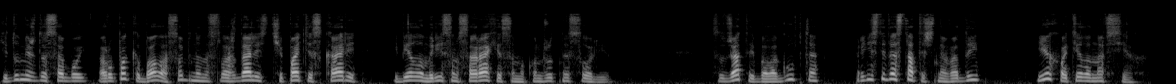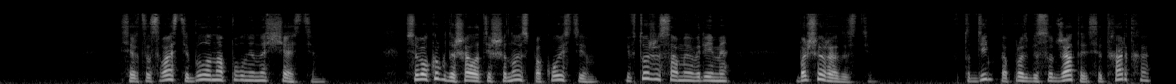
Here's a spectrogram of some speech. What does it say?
еду между собой, а Рупак и Бал особенно наслаждались чапати с карри и белым рисом с арахисом и кунжутной солью. Суджата и Балагупта принесли достаточно воды, ее хватило на всех. Сердце Свасти было наполнено счастьем. Все вокруг дышало тишиной, спокойствием и в то же самое время большой радостью. В тот день по просьбе Суджаты Сидхартха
